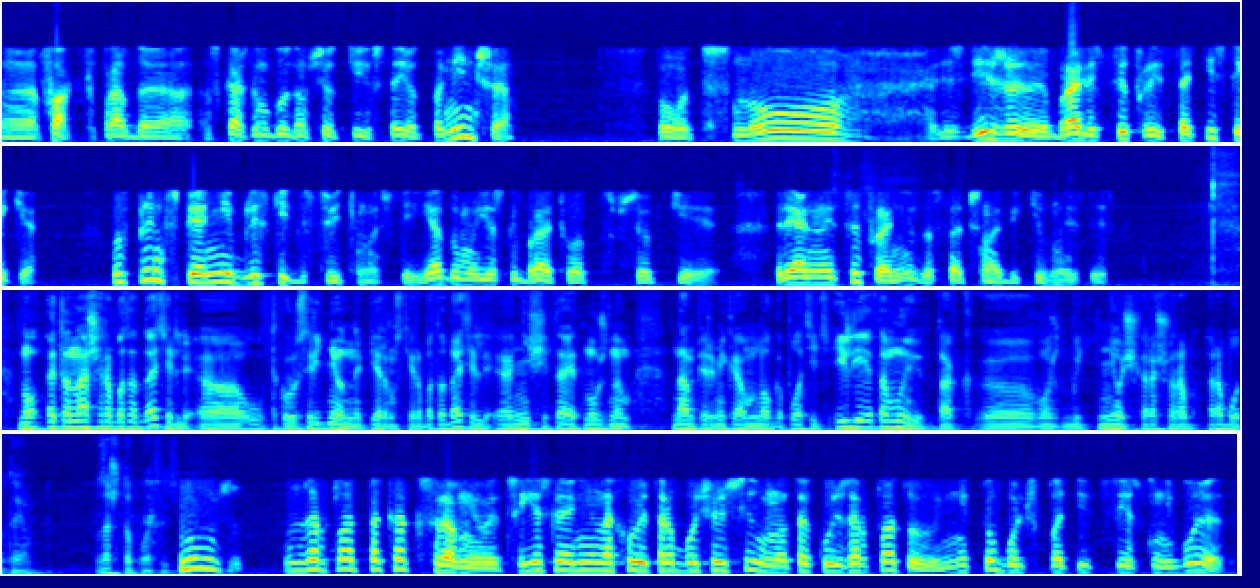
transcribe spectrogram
э, факт. Правда, с каждым годом все-таки их встает поменьше. Вот. Но здесь же брались цифры из статистики. Ну, в принципе, они близки к действительности. Я думаю, если брать вот все-таки реальные цифры, они достаточно объективные здесь. Но это наш работодатель, э, такой усредненный пермский работодатель, э, не считает нужным нам, пермякам, много платить? Или это мы так, э, может быть, не очень хорошо работаем? За что платить? Ну, зарплата как сравнивается? Если они находят рабочую силу на такую зарплату, никто больше платить, естественно, не будет.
